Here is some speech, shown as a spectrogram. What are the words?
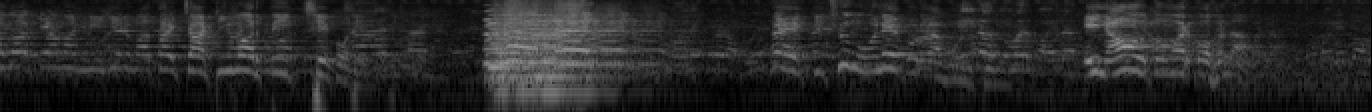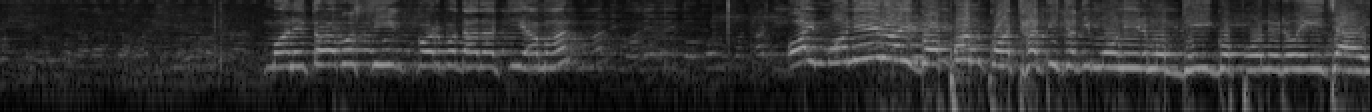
আমাকে আমার নিজের মাথায় চাটি মারতে ইচ্ছে করে। কিছু মনে করো না এই নাও তোমার গহনা। মনে তো অবশ্যই করব দাদাটি আমার। ওই মনের ওই গোপন কথাটি যদি মনের মধ্যেই গোপন রয়ে যায়।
